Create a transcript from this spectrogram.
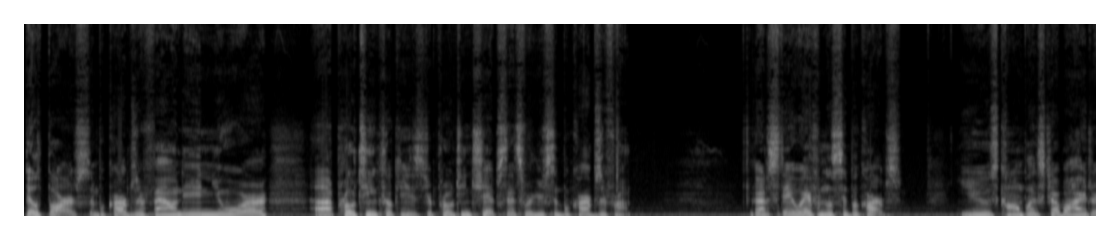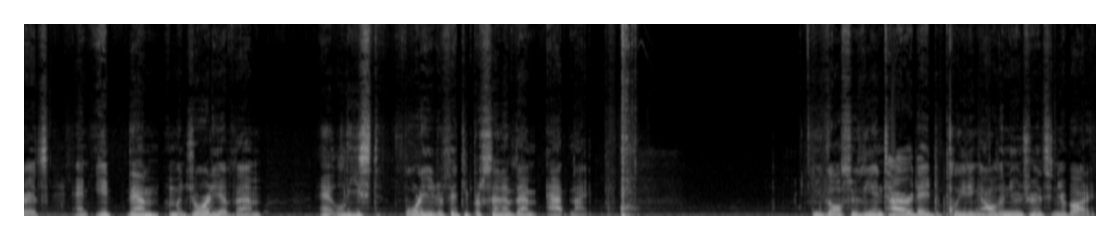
built bars. Simple carbs are found in your uh, protein cookies, your protein chips. That's where your simple carbs are from. You got to stay away from those simple carbs. Use complex carbohydrates and eat them, a majority of them, at least 40 to 50% of them at night. You go through the entire day depleting all the nutrients in your body.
